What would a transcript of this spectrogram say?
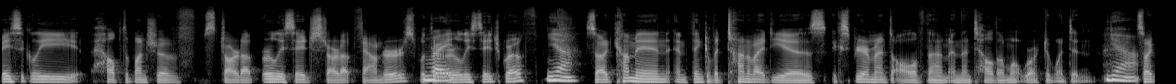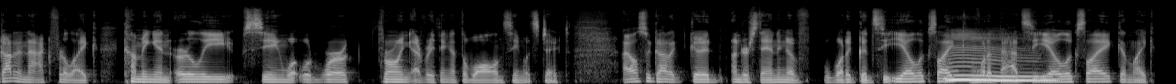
basically helped a bunch of startup, early stage startup founders with Right. their early stage growth. Yeah. So I'd come in and think of a ton of ideas, experiment all of them, and then tell them what worked and what didn't. Yeah. So I got a knack for like coming in early, seeing what would work, throwing everything at the wall and seeing what sticked. I also got a good understanding of what a good CEO looks like and what a bad Mm. CEO looks like and like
